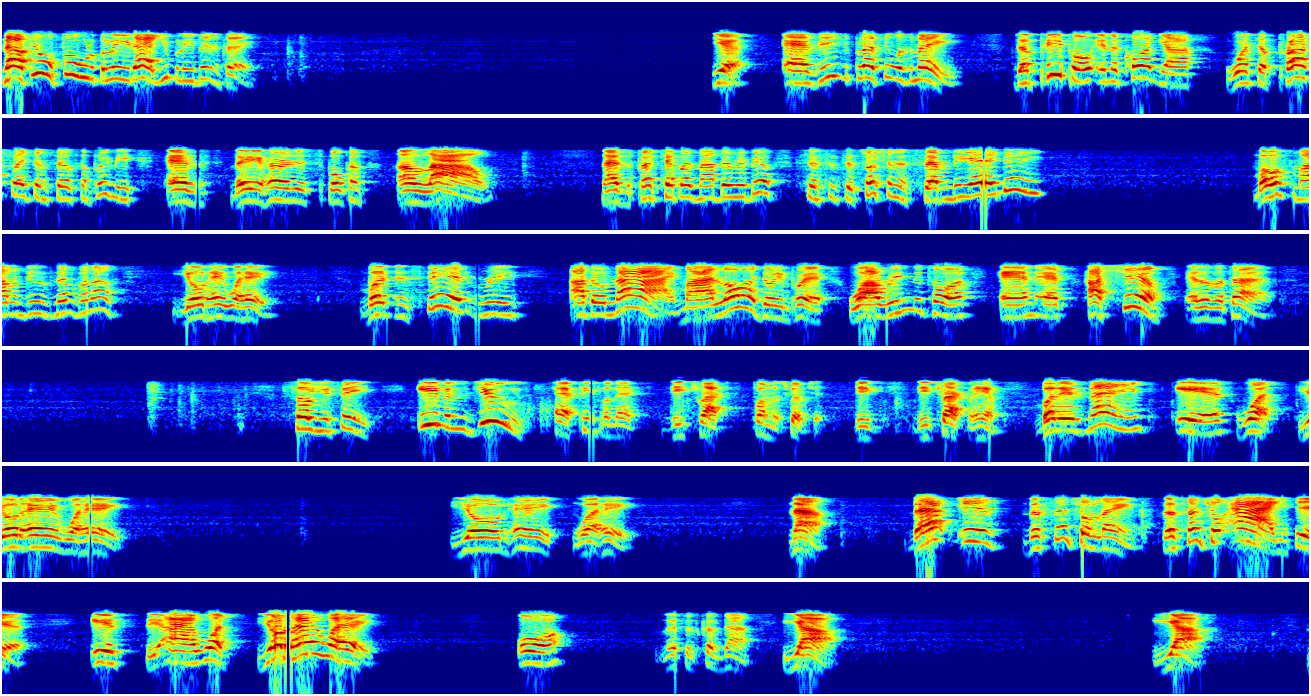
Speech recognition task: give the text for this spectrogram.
Now, if you're a fool to believe that, you believe anything. Yeah. As each blessing was made, the people in the courtyard were to prostrate themselves completely as they heard it spoken aloud. Now, as the temple has not been rebuilt since its destruction in 70 AD, most modern Jews never pronounce Yod Hey Wahey but instead read Adonai, my Lord, during prayer while reading the Torah and as Hashem at other times. So you see, even Jews have people that detract from the scripture, detract from him. But his name is what? Yod Hey Wahey. Yod Hey Wahey. Now, that is the central lane. The central eye here is the eye what? Yod-Heh-Wah. Or, let's just cut it down, Yah. Yah.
